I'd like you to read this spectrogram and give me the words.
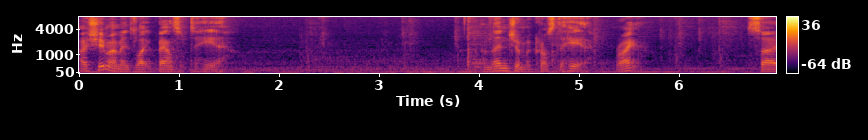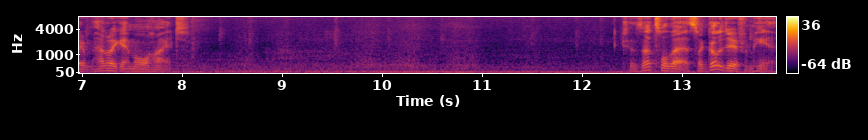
I assume I'm meant to, like, bounce up to here. And then jump across to here, right? So, how do I get more height? Because that's all there, so I've got to do it from here.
